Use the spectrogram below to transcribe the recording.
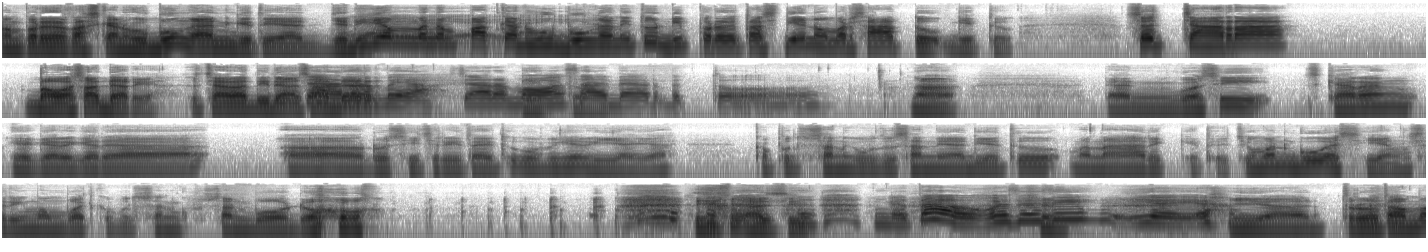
memprioritaskan hubungan gitu ya jadi Iya, dia iya, menempatkan iya, iya, hubungan itu di prioritas dia nomor satu gitu secara bawah sadar ya secara tidak Secara sadar ya, secara bawah Gitu. sadar betul. Nah, dan gue sih sekarang ya gara-gara eh, Rusi cerita itu gue pikir iya ya keputusan-keputusannya dia tuh menarik gitu. Cuman gue sih yang sering membuat keputusan-keputusan bodoh. ya gak sih? Nggak tahu masa sih? Iya iya. Iya, terutama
